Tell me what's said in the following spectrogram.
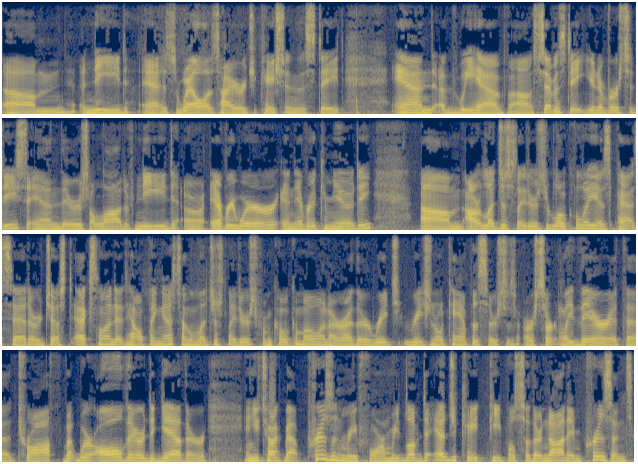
um, need as well as higher education in the state. And we have uh, seven state universities, and there's a lot of need uh, everywhere in every community. Um, our legislators locally, as Pat said, are just excellent at helping us, and the legislators from Kokomo and our other regional campus are, are certainly there at the trough, but we're all there together. And you talk about prison reform. We'd love to educate people so they're not in prisons.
